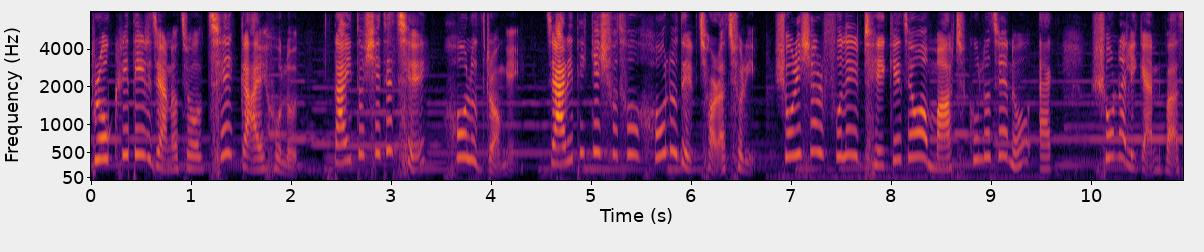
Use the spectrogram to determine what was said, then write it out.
প্রকৃতির যেন চলছে গায়ে হলুদ। তাই তো সেজেছে হলুদ রঙে। চারিদিকে শুধু হলুদের ছড়াছড়ি। সরিষার ফুলে ঢেকে যাওয়া মাঠগুলো যেন এক সোনালি ক্যানভাস।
